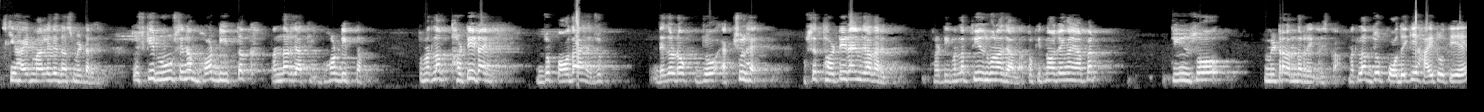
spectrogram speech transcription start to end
इसकी हाइट मान लेते दस मीटर है। तो इसकी रूट्स है ना, बहुत डीप तक अंदर जाती है बहुत डीप तक। तो मतलब थर्टी टाइम जो पौधा है, जो डेजर्ट ऑफ़ जो एक्चुअल है, उससे थर्टी टाइम ज़्यादा रहता है। थर्टी मतलब तीस गुना ज़्यादा। तो कितना हो जाएगा यहाँ पर? तीन सौ मीटर अंदर रहेगा इसका। मतलब जो पौधे की हाइट होती है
